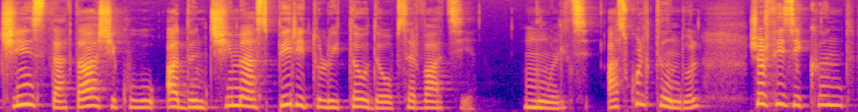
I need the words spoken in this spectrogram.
cinstea ta și cu adâncimea spiritului tău de observație. Mulți, ascultându-l, și-or fi zicând,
